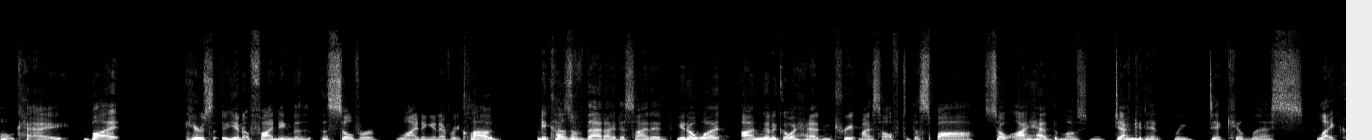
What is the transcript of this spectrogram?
okay. But here's, you know, finding the, the silver lining in every cloud. Because of that, I decided, you know what? I'm going to go ahead and treat myself to the spa. So I had the most mm. decadent, ridiculous, like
